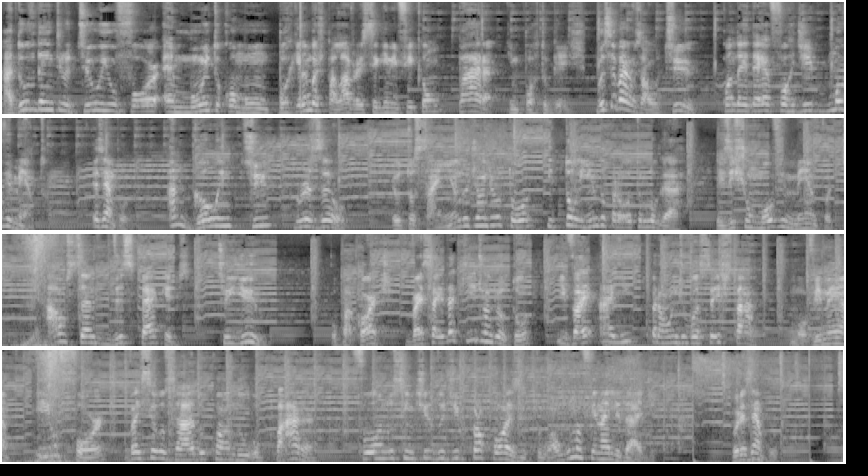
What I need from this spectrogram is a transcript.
A dúvida entre o to e o for é muito comum, porque ambas palavras significam para em português. Você vai usar o to quando a ideia for de movimento. Exemplo: I'm going to Brazil. Eu tô saindo de onde eu tô e tô indo para outro lugar. Existe um movimento aqui. I'll send this package to you. O pacote vai sair daqui de onde eu tô e vai aí para onde você está. Movimento. E o for vai ser usado quando o para for no sentido de propósito, alguma finalidade. Por exemplo,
